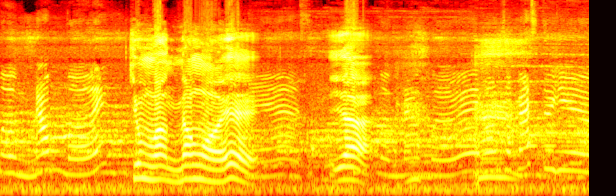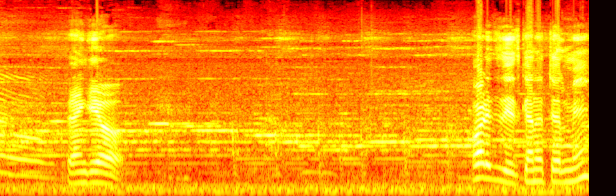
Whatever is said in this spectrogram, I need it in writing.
mừng năm mới. Chúc mừng năm mới. Yes. Yeah. Thank you. What is this? Can you tell me?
